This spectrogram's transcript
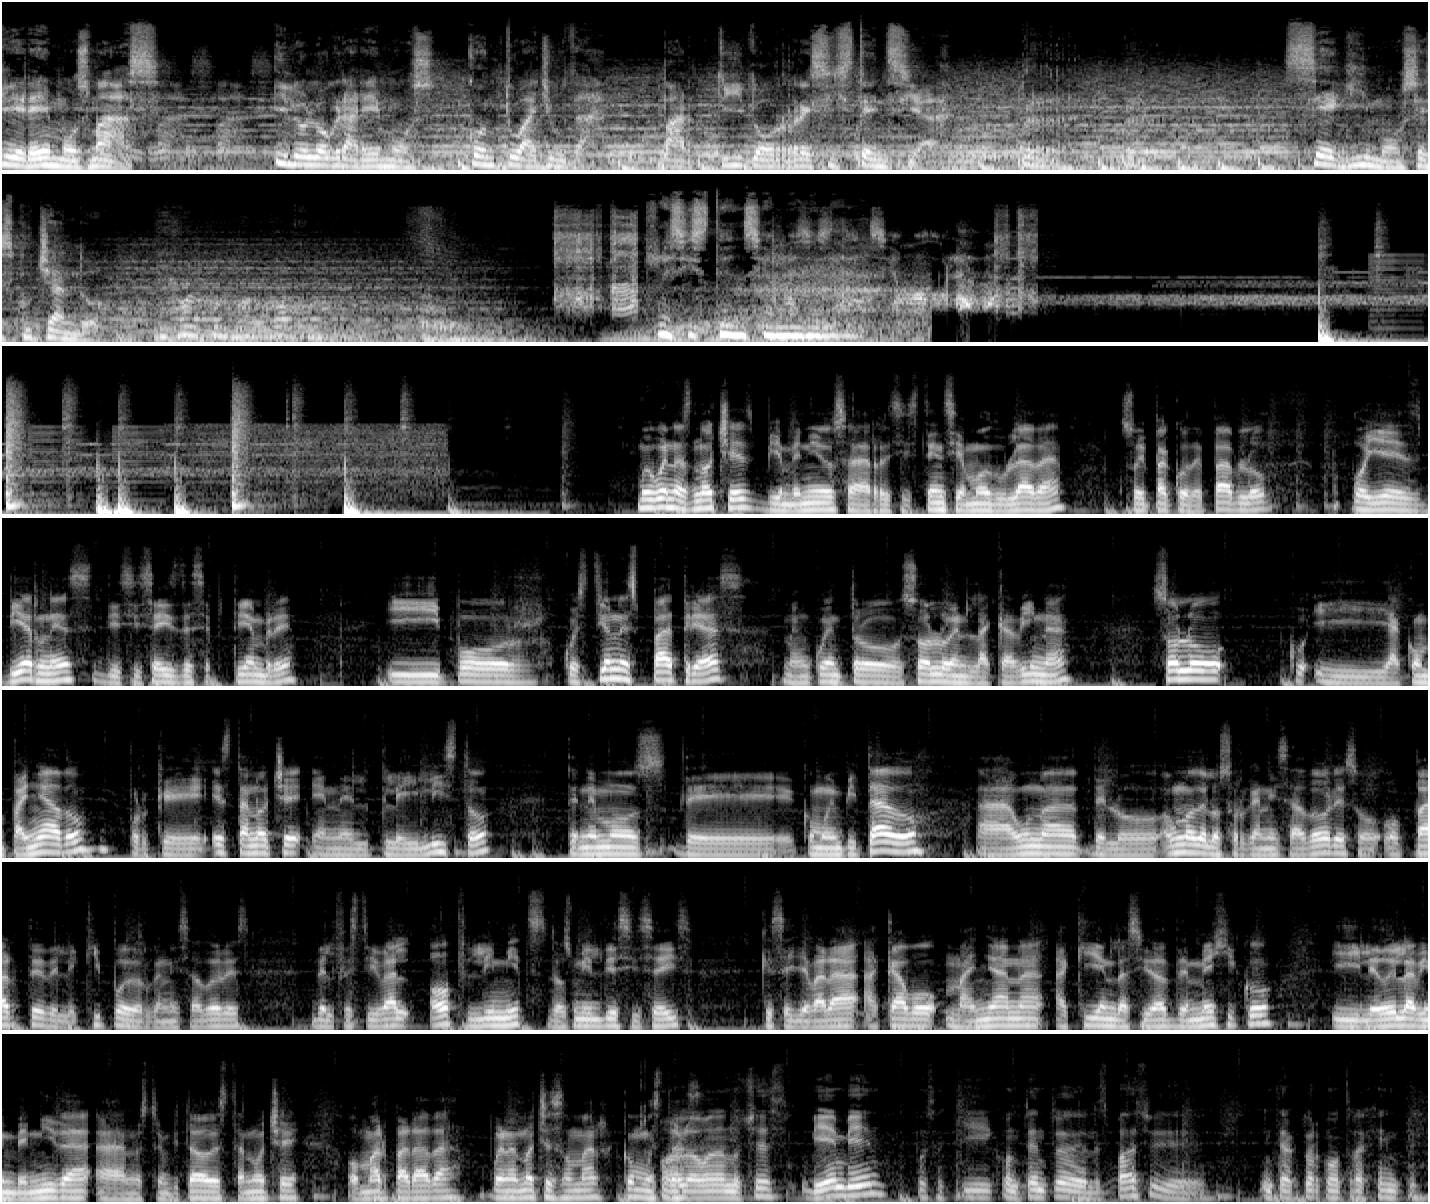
Queremos más. Y lo lograremos con tu ayuda. Partido Resistencia. Brr, brr. Seguimos escuchando. Resistencia modulada. Muy buenas noches, bienvenidos a Resistencia Modulada. Soy Paco de Pablo. Hoy es viernes 16 de septiembre y por cuestiones patrias me encuentro solo en la cabina, solo y acompañado, porque esta noche en el playlisto tenemos de, como invitado a uno de los organizadores o, o parte del equipo de organizadores del Festival Off Limits 2016 que se llevará a cabo mañana aquí en la Ciudad de México y le doy la bienvenida a nuestro invitado de esta noche, Omar Parada. Buenas noches, Omar, ¿cómo estás? Hola, buenas noches. Bien, bien. Pues aquí contento del espacio y de interactuar con otra gente,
